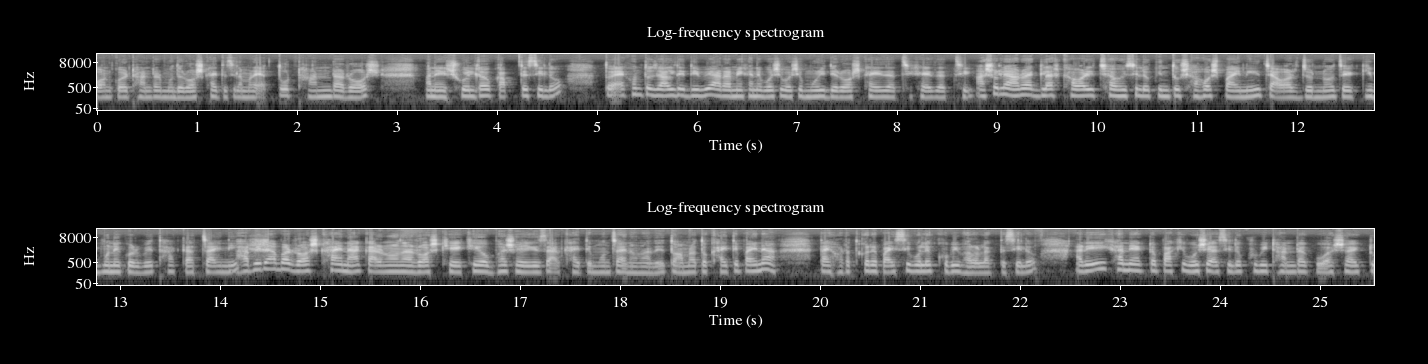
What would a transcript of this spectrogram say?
কন করে ঠান্ডার মধ্যে রস খাইতেছিলাম। মানে এত ঠান্ডা রস মানে শরীরটাও কাঁপতেছিল। তো এখন তো জাল দিয়ে দিবে আর আমি এখানে বসে বসে মুড়ি দিয়ে রস খাইয়ে যাচ্ছি খাইয়ে যাচ্ছি। আসলে আরও এক গ্লাস খাওয়ার ইচ্ছা হয়েছিল কিন্তু সাহস পাইনি চাওয়ার জন্য যে কি মনে করবে, থাকা চাইনি। ভাবিরা আবার রস খায় না কারণ ওনার রস খেয়ে খেয়ে অভ্যাস হয়ে গেছে আর খাইতে মন চায় না ওনাদের। তো আমরা তো খাইতে পাই না, তাই হঠাৎ করে পাইছি বলে খুবই ভালো লাগতেছিল। আর এইখানে একটা পাখি বসে আছিল, খুবই ঠান্ডা কুয়াশা, একটু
